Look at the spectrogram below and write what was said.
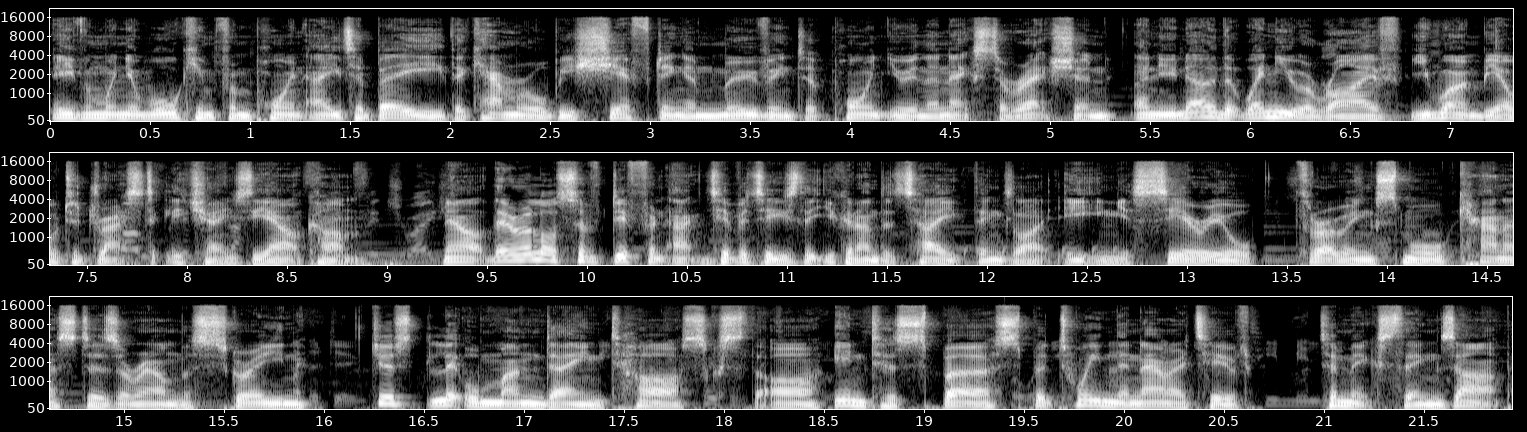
Even when you're walking from point A to B, the camera will be shifting and moving to point you in the next direction, and you know that when you arrive, you won't be able to drastically change the outcome. Now, there are lots of different activities that you can undertake, things like eating your cereal, throwing small canisters around the screen, just little mundane tasks that are interspersed between the narrative to mix things up.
